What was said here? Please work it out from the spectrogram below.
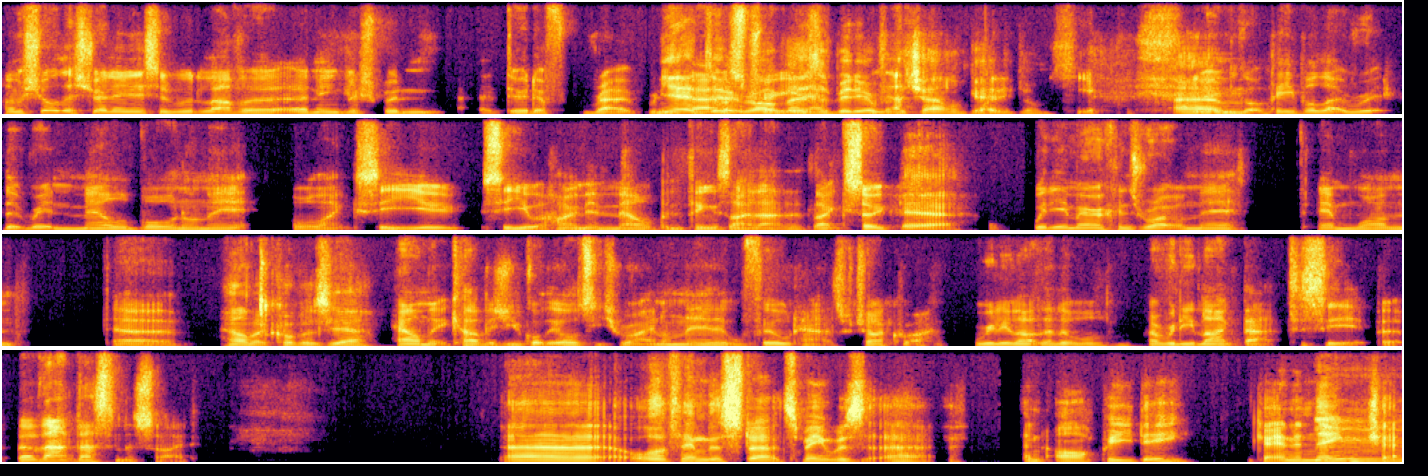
i'm sure the australian listeners would love a, an englishman doing a Yeah, do it, Rob. There's a video for the channel. Get it done. yeah You know, Um, you've got people like writ- that written melbourne on it or like see you see you at home in melbourne things like that like so Yeah, with the americans right on their m1 uh helmet covers. Yeah, helmet covers, you've got the Aussies writing on their little field hats, which I quite really like the little. I really like that to see it, but, but that that's an aside. Uh, other thing that stood out to me was uh, an RPD getting a name check.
